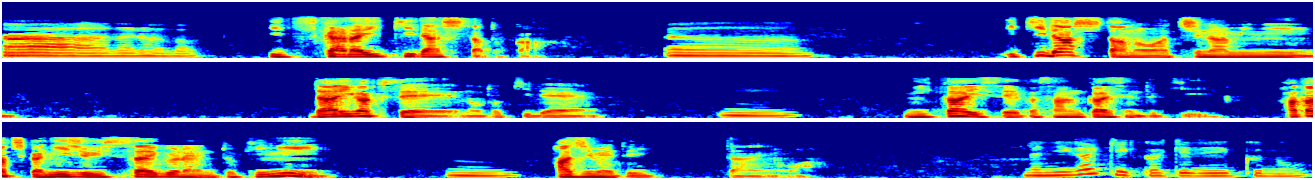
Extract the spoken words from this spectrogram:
あー、なるほど。いつから行き出したとか。うーん。行き出したのはちなみに、大学生の時で、うん。2回生か3回生の時、20歳か21歳ぐらいの時に、うん。初めて行ったんやわ。何がきっかけで行くの？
